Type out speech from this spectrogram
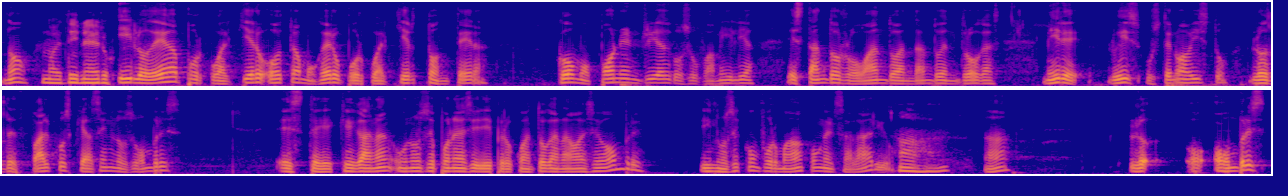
no, No es dinero. y lo deja por cualquier otra mujer o por cualquier tontera. ¿Cómo pone en riesgo su familia estando robando, andando en drogas? Mire, Luis, ¿usted no ha visto los desfalcos que hacen los hombres? Este, que ganan, uno se pone a decir, "¿Y pero ¿cuánto ganaba ese hombre? Y no se conformaba con el salario. Ajá. ¿Ah? Lo- hombres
